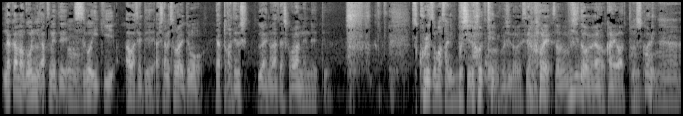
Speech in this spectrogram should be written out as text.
仲間5人集めてうん。すごい息合わせて足並み揃えてもやっと勝てるしぐらいのやつしかおらんねんでっていう。これぞまさに武士道っていう。武士道ですよ。これそう武士道やろ彼はっていう。確かにね、ま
